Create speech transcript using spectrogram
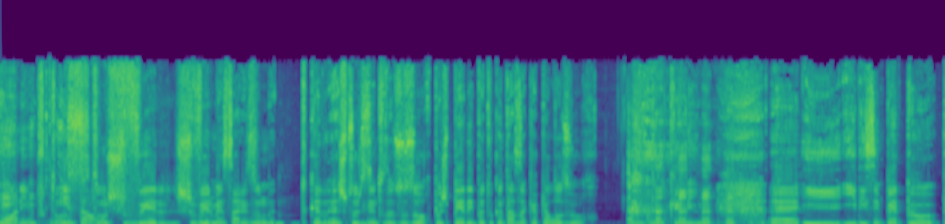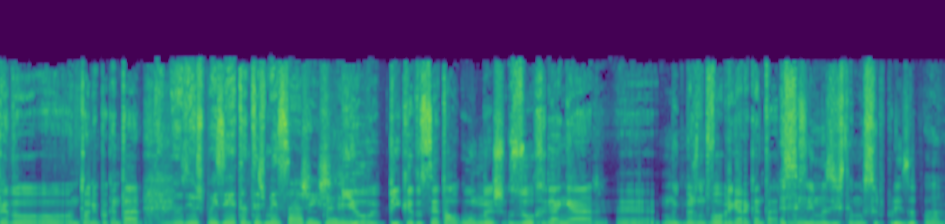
demónio, porque estão, a- então? estão a chover, chover mensagens. As pessoas dizem todas o zorro, depois pedem para tu cantares a capela ao zorro. Um bocadinho Eh, e, e dizem: pede, pede ao, ao António para cantar. Ai, meu Deus, pois é, tantas mensagens. Mil, pica do sete algumas, zorro ganhar eh, muito, mas não te vou obrigar a cantar. É sério, mas isto é uma surpresa, pá.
